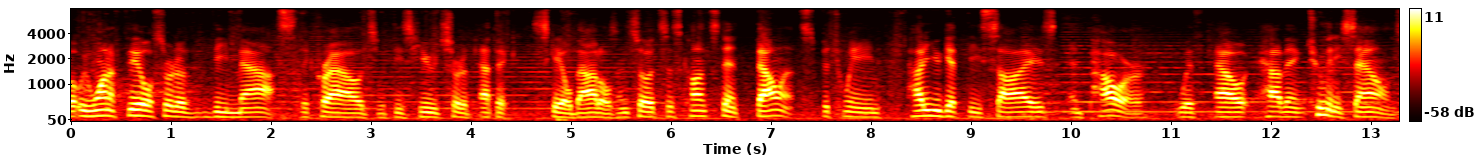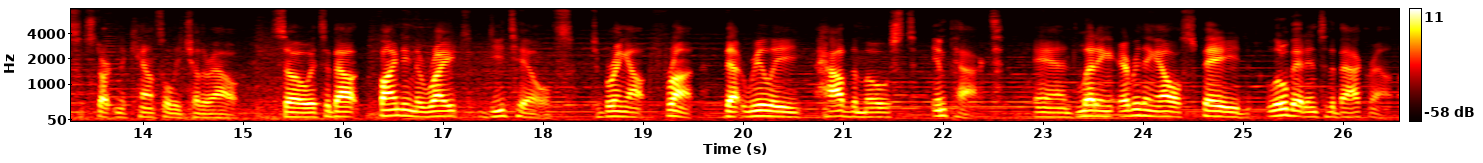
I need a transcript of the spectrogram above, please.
but we want to feel sort of the mass, the crowds with these huge sort of epic scale battles. And so it's this constant balance between how do you get the size and power without having too many sounds starting to cancel each other out. So it's about finding the right details to bring out front that really have the most impact and letting everything else fade a little bit into the background.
